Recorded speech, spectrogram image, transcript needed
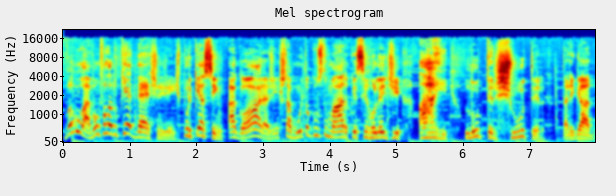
Vamos lá, vamos falar do que é Destiny, gente. Porque assim, agora a gente tá muito acostumado com esse rolê de ai, looter shooter, tá ligado?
